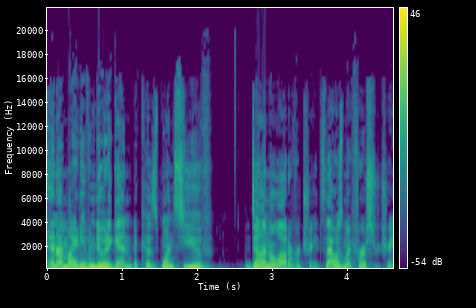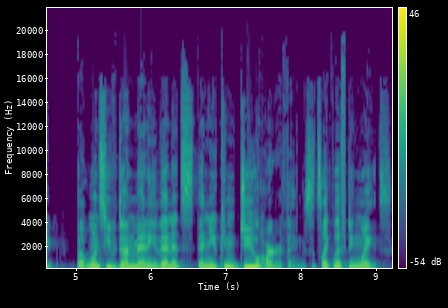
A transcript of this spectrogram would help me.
And I might even do it again because once you've done a lot of retreats, that was my first retreat. But once you've done many, then it's then you can do harder things. It's like lifting weights.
